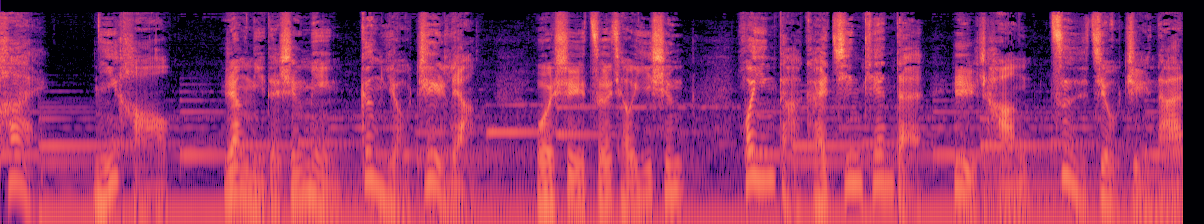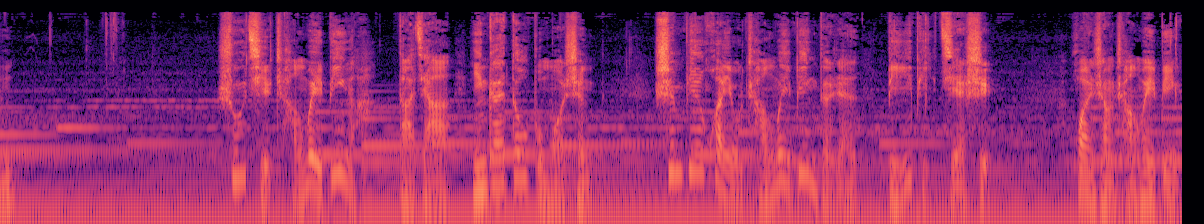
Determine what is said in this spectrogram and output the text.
嗨，你好，让你的生命更有质量。我是泽乔医生，欢迎打开今天的日常自救指南。说起肠胃病啊，大家应该都不陌生，身边患有肠胃病的人比比皆是。患上肠胃病，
